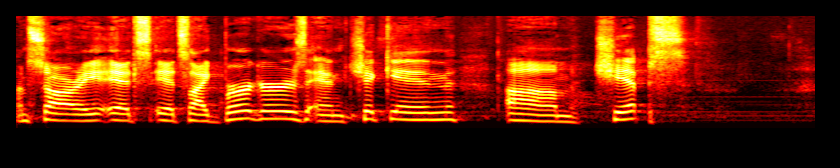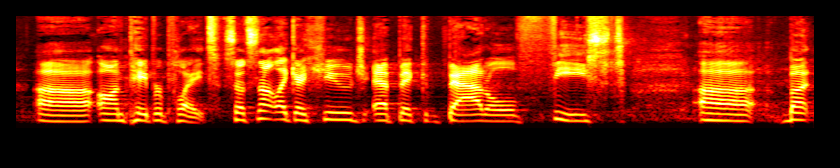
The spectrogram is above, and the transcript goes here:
I'm sorry. It's it's like burgers and chicken, um, chips uh, on paper plates. So it's not like a huge epic battle feast. Uh, but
